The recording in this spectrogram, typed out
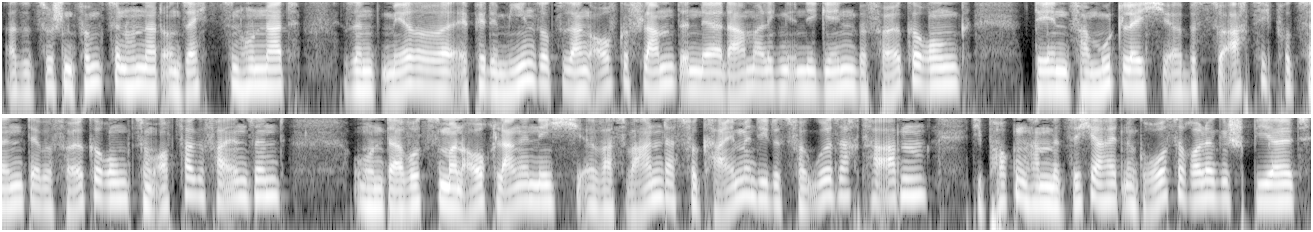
Also zwischen 1500 und 1600 sind mehrere Epidemien sozusagen aufgeflammt in der damaligen indigenen Bevölkerung denen vermutlich äh, bis zu 80 Prozent der Bevölkerung zum Opfer gefallen sind. Und da wusste man auch lange nicht, äh, was waren das für Keime, die das verursacht haben. Die Pocken haben mit Sicherheit eine große Rolle gespielt,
